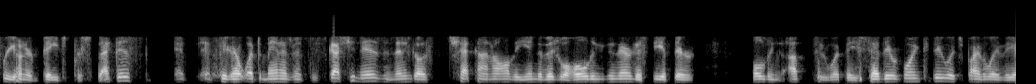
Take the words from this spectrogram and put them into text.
300 page prospectus and, and figure out what the management's discussion is, and then go check on all the individual holdings in there to see if they're holding up to what they said they were going to do. Which, by the way, the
